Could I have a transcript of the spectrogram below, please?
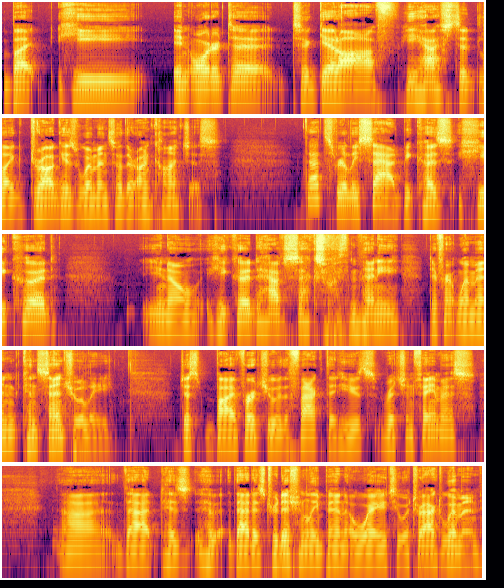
but he in order to to get off, he has to like drug his women so they're unconscious that's really sad because he could you know he could have sex with many different women consensually just by virtue of the fact that he's rich and famous uh, that has that has traditionally been a way to attract women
